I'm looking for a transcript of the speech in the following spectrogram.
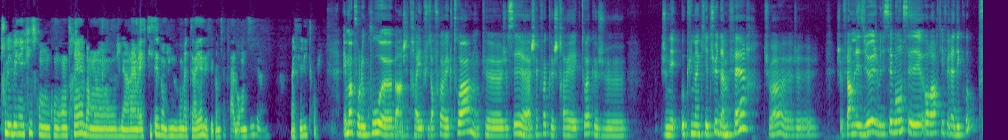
tous les bénéfices qu'on rentrait, ben, je les réinvestissais dans du nouveau matériel et c'est comme ça que ça a grandi euh, assez vite. Quoi. Et moi, pour le coup, euh, ben, j'ai travaillé plusieurs fois avec toi, donc euh, je sais à chaque fois que je travaille avec toi que je, je n'ai aucune inquiétude à me faire, tu vois. Je ferme les yeux et je me dis c'est bon, c'est Aurore qui fait la déco.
